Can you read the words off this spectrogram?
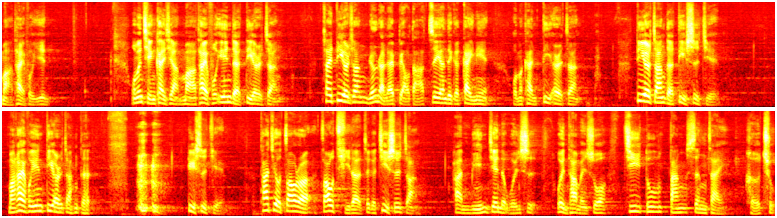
马太福音。我们请看一下马太福音的第二章。在第二章仍然来表达这样的一个概念。我们看第二章，第二章的第四节，马太福音第二章的 第四节，他就招了招齐了这个祭司长和民间的文士，问他们说：“基督当生在何处？”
